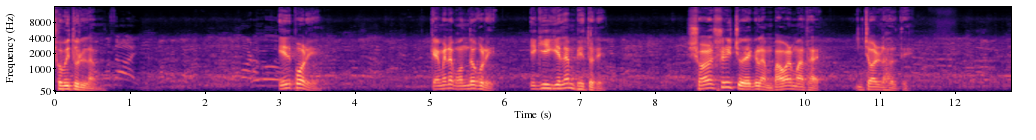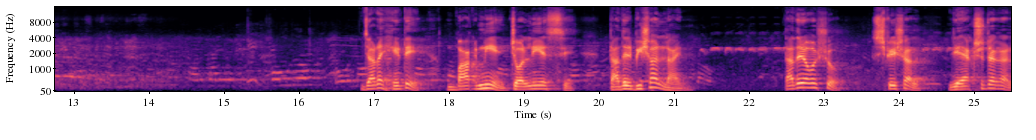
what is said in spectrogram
ছবি তুললাম। এরপরে ক্যামেরা বন্ধ করে এগিয়ে গেলাম ভেতরে। সরাসরি চলে গেলাম বাবার মাথায় জল ঢালতে। যারা হেঁটে বাঁক নিয়ে জল নিয়ে এসছে, তাদের বিশাল লাইন। তাদের অবশ্য স্পেশাল যে একশো টাকার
